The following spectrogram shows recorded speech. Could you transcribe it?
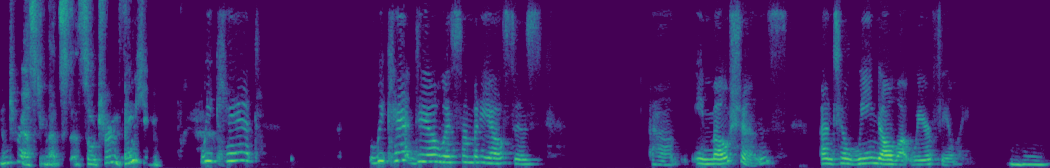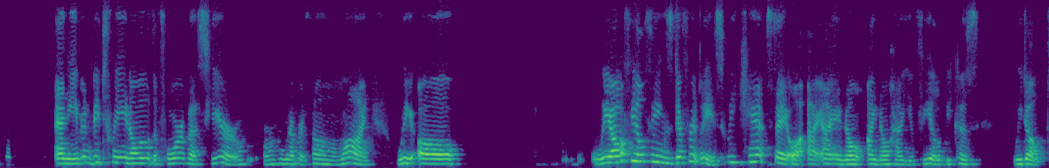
interesting. That's that's so true. Thank you. We can't we can't deal with somebody else's um, emotions until we know what we're feeling. Mm-hmm. And even between all of the four of us here, or whoever's on the line, we all we all feel things differently. So we can't say, "Oh, I, I know I know how you feel," because we don't.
